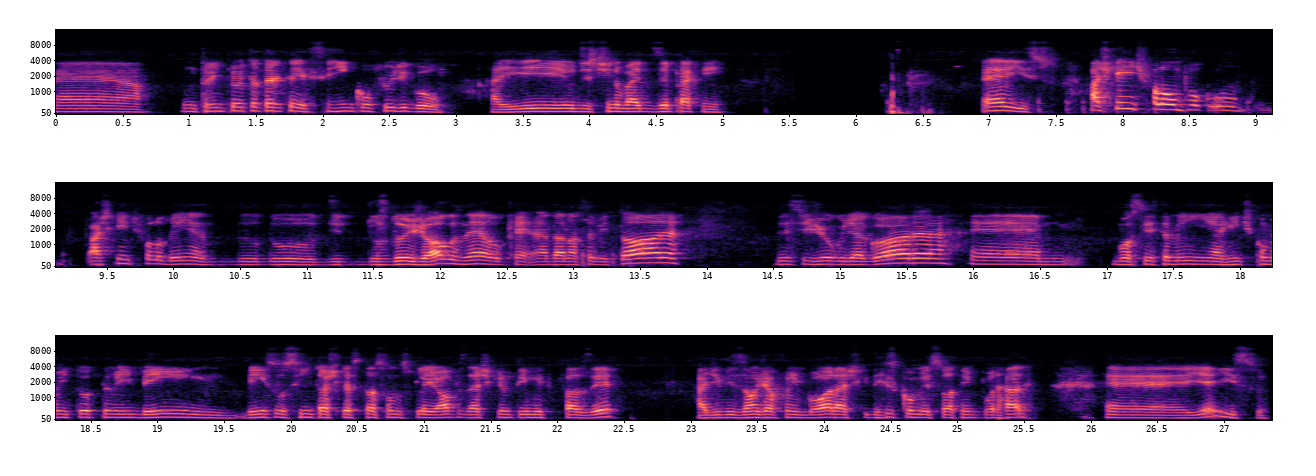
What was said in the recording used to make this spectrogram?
é... um 38 a 35, um field goal. Aí o destino vai dizer para quem. É isso. Acho que a gente falou um pouco. Acho que a gente falou bem é, do, do de, dos dois jogos, né? O que é da nossa vitória, desse jogo de agora. É, vocês também, a gente comentou também bem, bem sucinto, acho que a situação dos playoffs, acho que não tem muito o que fazer. A divisão já foi embora, acho que desde que começou a temporada. É, e é isso.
